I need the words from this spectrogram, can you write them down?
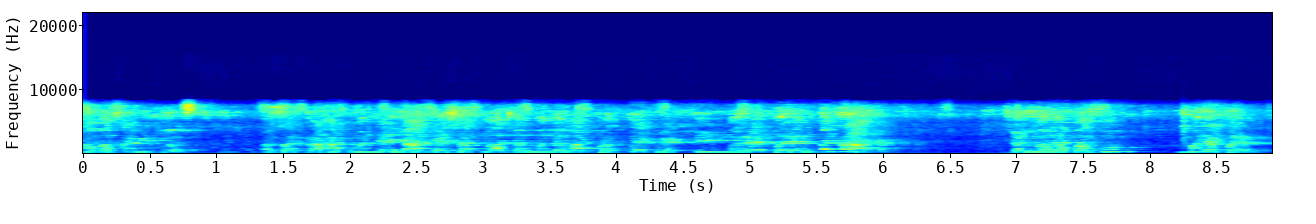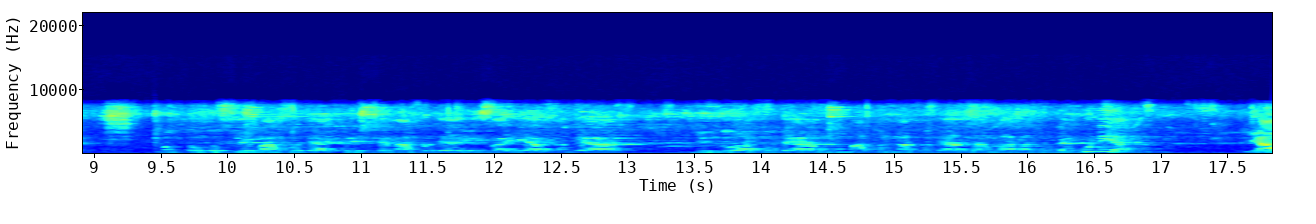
ग्रामसभा सांगितलं. तसं ग्राहक म्हणजे या देशातला जन्मलेला प्रत्येक व्यक्ती मरेपर्यंत ग्राहक आहे. जन्मल्यापासून मरेपर्यंत. मग तो मुस्लिम असू द्या ख्रिश्चन असू द्या इसाई असू द्या हिंदू असू द्या मातंग असू द्या सांबार असू द्या कुणी असू या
